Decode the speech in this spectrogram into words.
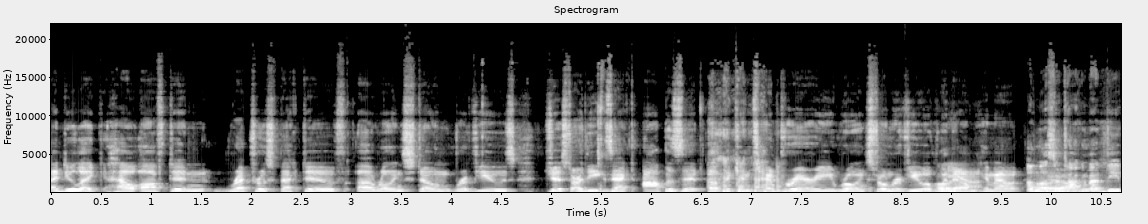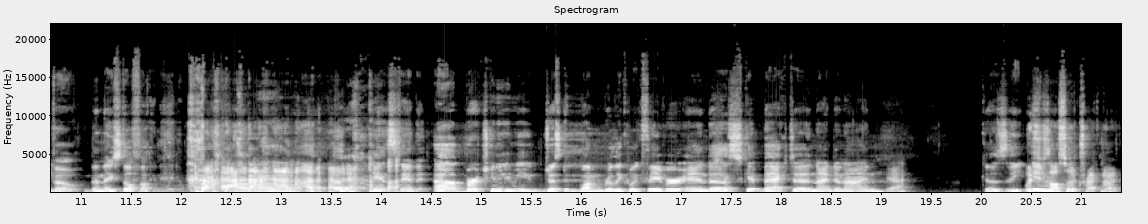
I do like how often retrospective uh, Rolling Stone reviews just are the exact opposite of the contemporary Rolling Stone review of when the yeah. album came out. Unless Oh, they're yeah. talking about Devo, then they still fucking hate him. Can't stand it. Uh, Birch, can you do me just one really quick favor and uh, skip back to nine to nine? yeah. Because the Which is also track nine.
